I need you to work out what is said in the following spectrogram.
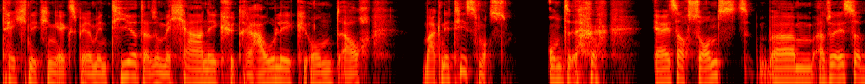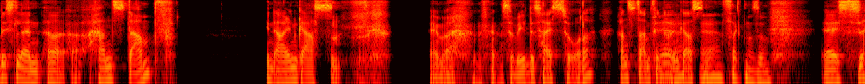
Techniken experimentiert, also Mechanik, Hydraulik und auch Magnetismus. Und er ist auch sonst, ähm, also er ist so ein bisschen ein äh, Hans Dampf in allen Gassen. Wenn man, also wie das heißt so, oder? Hans Dampf in ja, allen Gassen. Ja, sagt man so. Er ist, ich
